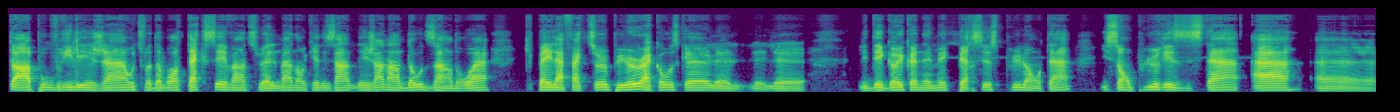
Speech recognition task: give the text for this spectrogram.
tu as appauvri les gens ou tu vas devoir taxer éventuellement. Donc, il y a des, gens dans d'autres endroits qui payent la facture. Puis eux, à cause que les dégâts économiques persistent plus longtemps, ils sont plus résistants à, euh,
